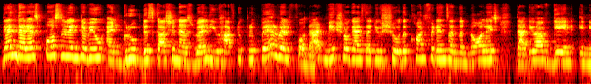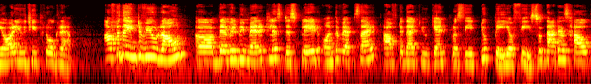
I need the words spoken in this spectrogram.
Then there is personal interview and group discussion as well. You have to prepare well for that. Make sure guys that you show the confidence and the knowledge that you have gained in your UG program. After the interview round, uh, there will be merit list displayed on the website. After that, you can proceed to pay your fees. So that is how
